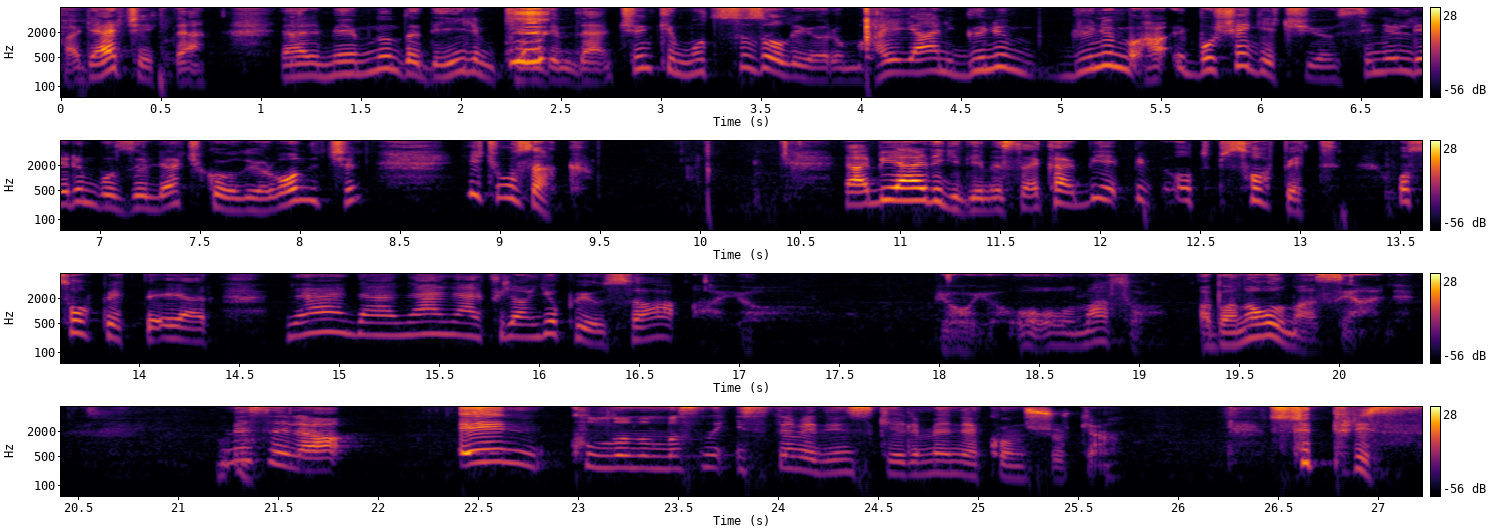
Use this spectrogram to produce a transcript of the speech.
Ha, gerçekten. Yani memnun da değilim kendimden. Çünkü mutsuz oluyorum. Hay- Yani günüm günüm ha- boşa geçiyor. Sinirlerim bozuluyor, açık oluyorum. Onun için hiç uzak. Yani bir yerde gideyim mesela bir, bir, oturup bir sohbet. O sohbette eğer ne ne ne ne falan yapıyorsa ay yok. Yok yok o olmaz o. Aa, Bana olmaz yani. Mesela en kullanılmasını istemediğiniz kelime ne konuşurken? Sürpriz.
